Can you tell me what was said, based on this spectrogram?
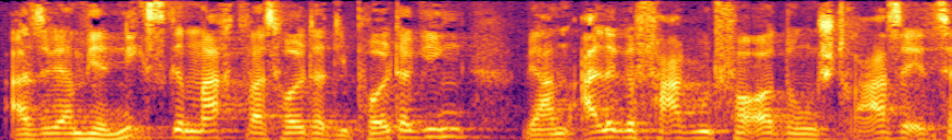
Also wir haben hier nichts gemacht, was holter die Polter ging. Wir haben alle Gefahrgutverordnungen, Straße etc.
